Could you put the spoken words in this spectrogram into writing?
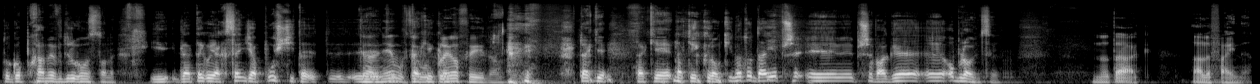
to go pchamy w drugą stronę. I dlatego jak sędzia puści te, te, Tak, nie te- mów, takie, takie playoffy idą. takie, takie, takie kroki, no to daje prze, y, przewagę y, obrońcy. No tak, ale fajne.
